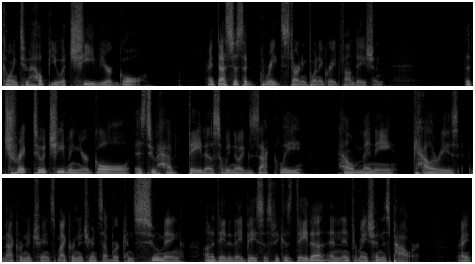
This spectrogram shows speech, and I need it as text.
going to help you achieve your goal. Right? That's just a great starting point, a great foundation. The trick to achieving your goal is to have data so we know exactly how many calories, macronutrients, micronutrients that we're consuming on a day to day basis because data and information is power, right?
